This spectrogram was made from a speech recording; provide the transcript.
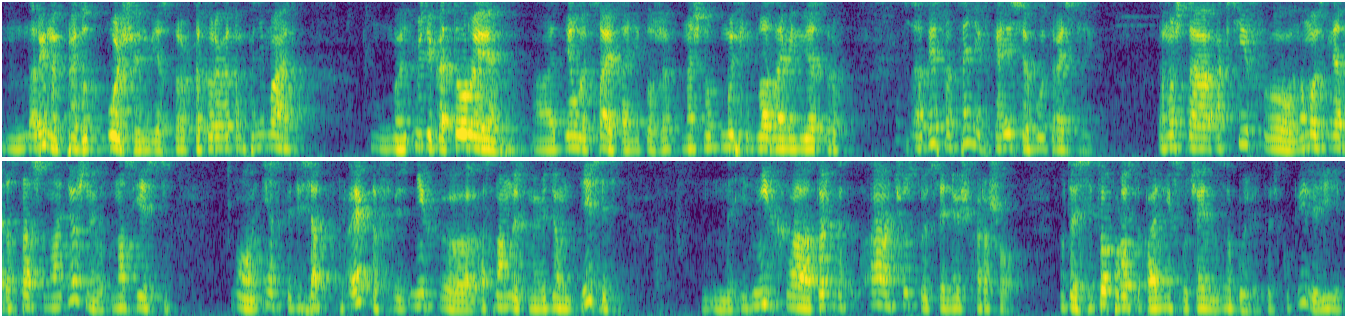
на рынок придут больше инвесторов, которые в этом понимают. Люди, которые а, делают сайт, они тоже начнут мыслить глазами инвесторов. Соответственно, ценник, скорее всего, будет расти. Потому что актив, на мой взгляд, достаточно надежный. Вот у нас есть ну, несколько десятков проектов, из них основных мы ведем 10, из них а, только а, чувствуют себя не очень хорошо. Ну, то есть и то просто по них случайно забыли. То есть купили и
